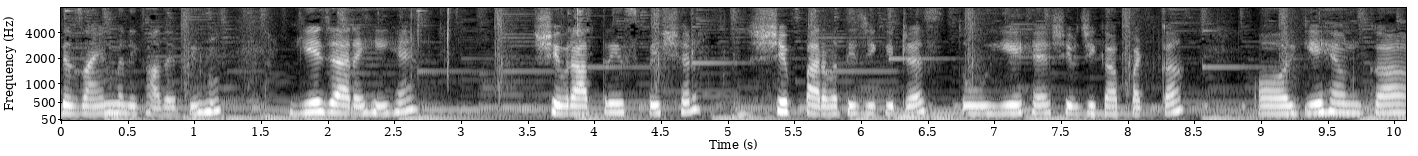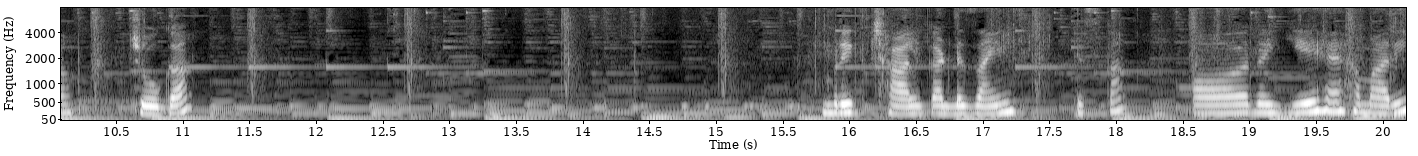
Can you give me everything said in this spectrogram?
डिज़ाइन में दिखा देती हूँ। ये जा रही है शिवरात्रि स्पेशल शिव पार्वती जी की ड्रेस तो ये है शिव जी का पटका और ये है उनका चोगा। मृग छाल का डिज़ाइन इसका। और ये है हमारी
